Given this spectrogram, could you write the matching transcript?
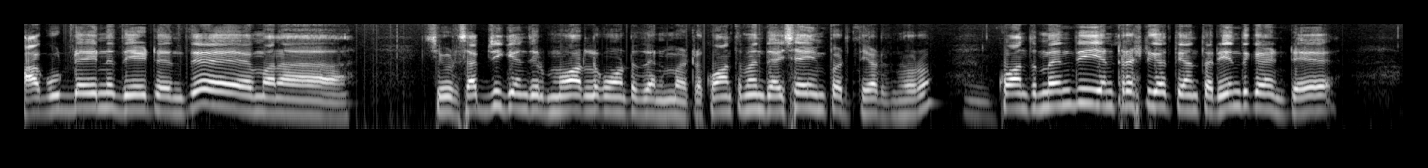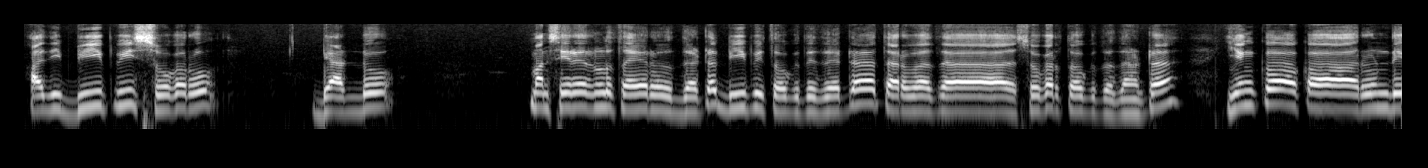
ఆ గుడ్డు అయినది ఏంటంటే మన చూడు సబ్జీ గింజలు మోడల్గా ఉంటుంది అనమాట కొంతమంది అసహ్యం పడి తింటున్నారు కొంతమంది ఇంట్రెస్ట్గా తింటారు. ఎందుకంటే అది బీపీ షుగరు బ్లడ్ మన శరీరంలో తయారవుద్దట బీపీ తగ్గుతుందట తర్వాత షుగర్ తగ్గుతుందట. ఇంకా ఒక రెండు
